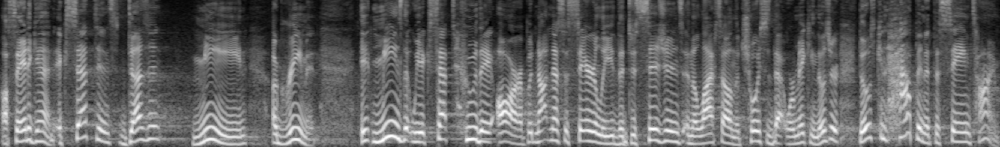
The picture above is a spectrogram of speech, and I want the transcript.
I'll say it again acceptance doesn't mean agreement. It means that we accept who they are, but not necessarily the decisions and the lifestyle and the choices that we're making. Those, are, those can happen at the same time.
